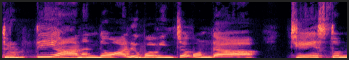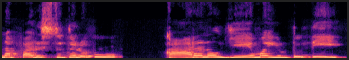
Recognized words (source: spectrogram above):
తృప్తి ఆనందం అనుభవించకుండా చేస్తున్న పరిస్థితులకు కారణం ఏమై ఉంటుంది?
